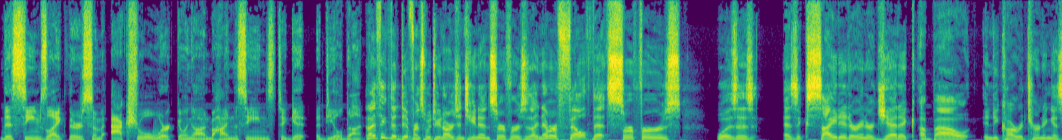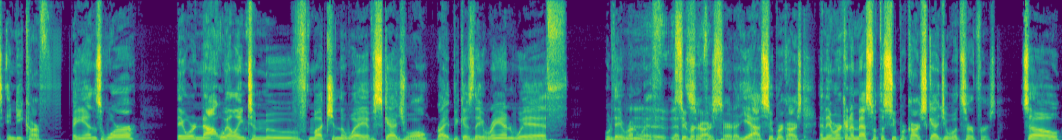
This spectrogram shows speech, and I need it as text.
this seems like there's some actual work going on behind the scenes to get a deal done. and I think the difference between Argentina and surfers is I never felt that surfers was as as excited or energetic about IndyCar returning as IndyCar fans were. They were not willing to move much in the way of schedule, right? Because they ran with who do they run with? Uh, supercars. Paradise? Yeah, supercars, and they weren't going to mess with the supercar schedule with surfers. So,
